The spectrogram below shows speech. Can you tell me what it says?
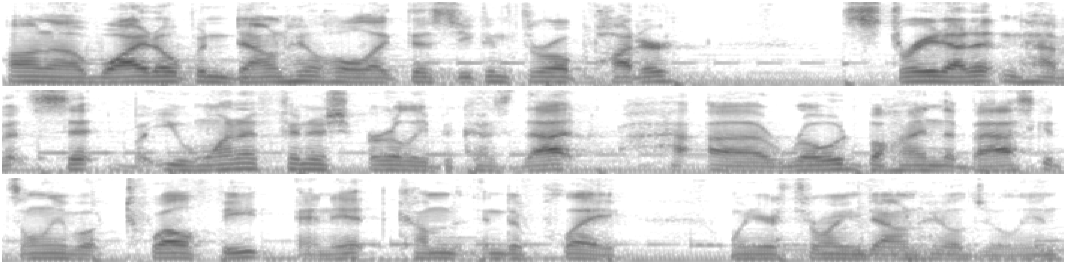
on a wide open downhill hole like this, you can throw a putter straight at it and have it sit. But you want to finish early because that uh, road behind the basket's only about 12 feet and it comes into play when you're throwing downhill, Julian.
